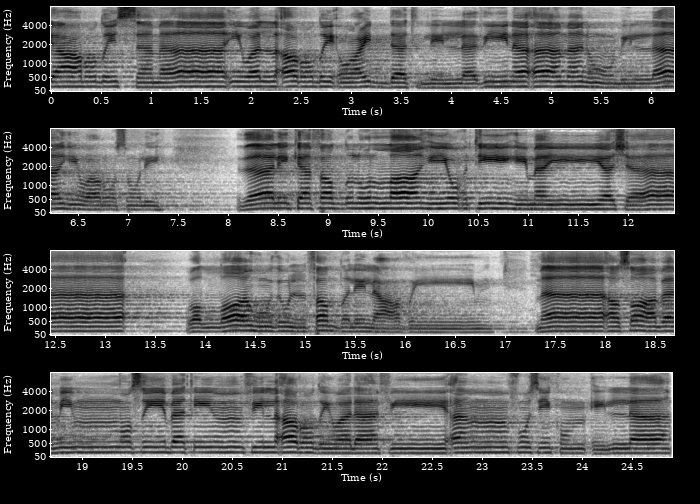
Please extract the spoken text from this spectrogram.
كعرض السماء والأرض أعدت للذين آمنوا بالله ورسله. ذلك فضل الله يؤتيه من يشاء. والله ذو الفضل العظيم. ما أصاب من مصيبة في الأرض ولا في أنفسكم إلا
